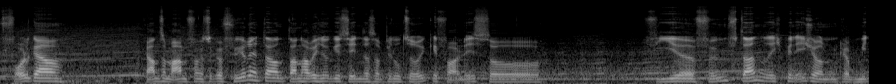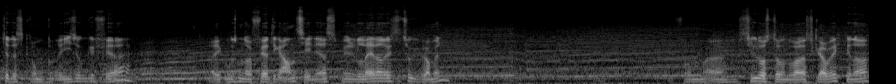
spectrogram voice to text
Volker ganz am Anfang sogar führender und dann habe ich nur gesehen, dass er ein bisschen zurückgefallen ist. So 4, 5 dann. Und ich bin eh schon, glaube Mitte des Grand Prix ungefähr. Ja, Ich muss ihn noch fertig ansehen erst. Bin leider nicht dazugekommen. Vom äh, Silverstone war das, glaube ich, genau.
